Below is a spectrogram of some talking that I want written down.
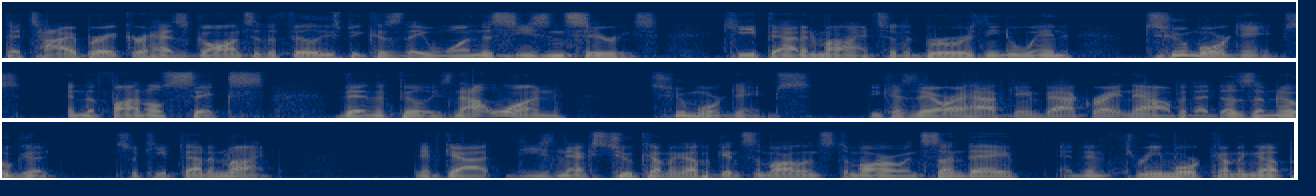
The tiebreaker has gone to the Phillies because they won the season series. Keep that in mind. So the Brewers need to win two more games in the final six than the Phillies. Not one, two more games because they are a half game back right now, but that does them no good. So keep that in mind. They've got these next two coming up against the Marlins tomorrow and Sunday, and then three more coming up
